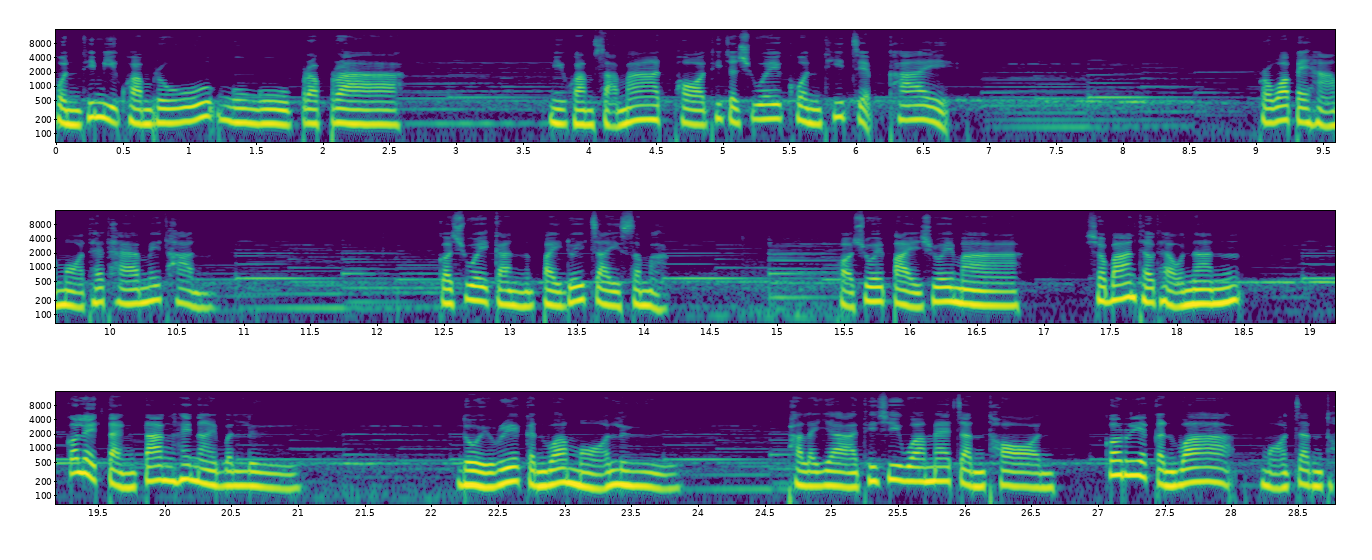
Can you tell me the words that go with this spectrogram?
คนที่มีความรู้งูงูปลาปลา มีความสามารถพอที่จะช่วยคนที่เจ็บไข้ เพราะว่าไปหาหมอแท้ๆไม่ทัน ก็ช่วยกันไปด้วยใจสมัคร พอช่วยไปช่วยมา ชาวบ้านแถวๆนั้น ก็เลยแต่งตั้งให้นายบรรลือ โดยเรียกกันว่าหมอลือ ภรรยาที่ชื่อว่าแม่จันทรก็เรียกกันว่า หมอจันท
